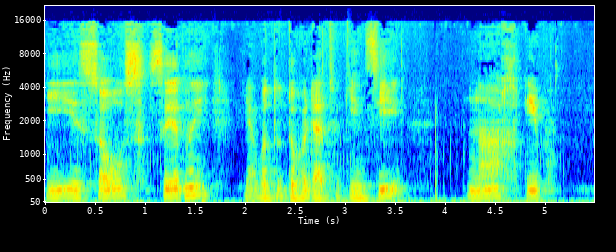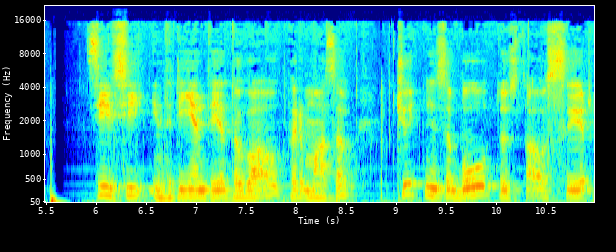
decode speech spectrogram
і соус сирний. Я буду додавати в кінці на хліб. Ці всі інгредієнти я додав, перемазав. Чуть не забув, достав сир.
